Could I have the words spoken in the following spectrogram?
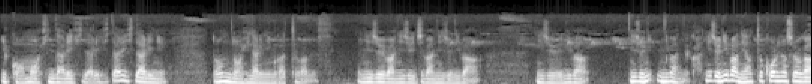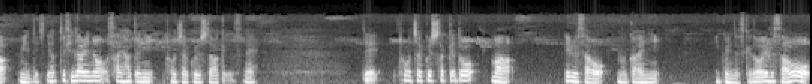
以降も左、左、左、左に、どんどん左に向かってるわけです。20番、21番、22番、22番、22番でか。22番でやっと氷の城が見えてきて、やっと左の最果てに到着したわけですね。で、到着したけど、まあ、エルサを迎えに行くんですけど、エルサを、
